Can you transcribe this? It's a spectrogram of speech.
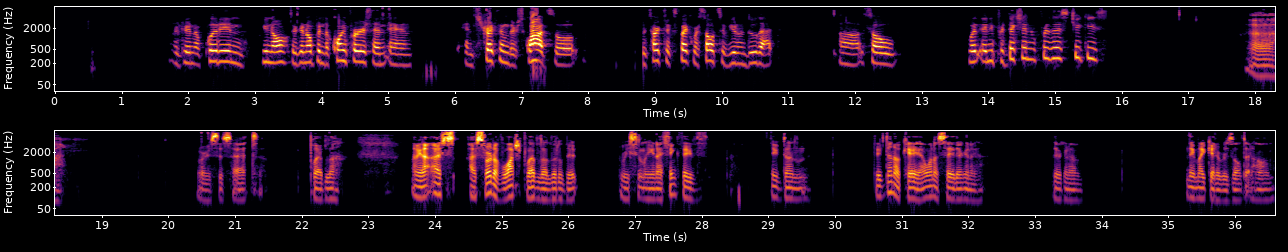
are gonna put in you know they're gonna open the coin purse and and and strengthen their squad. So it's hard to expect results if you don't do that. Uh, so, what any prediction for this, Chiquis? Uh, where is this at? Puebla. I mean, I, I, I sort of watched Puebla a little bit recently, and I think they've they've done they've done okay. I want to say they're gonna they're gonna they might get a result at home.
